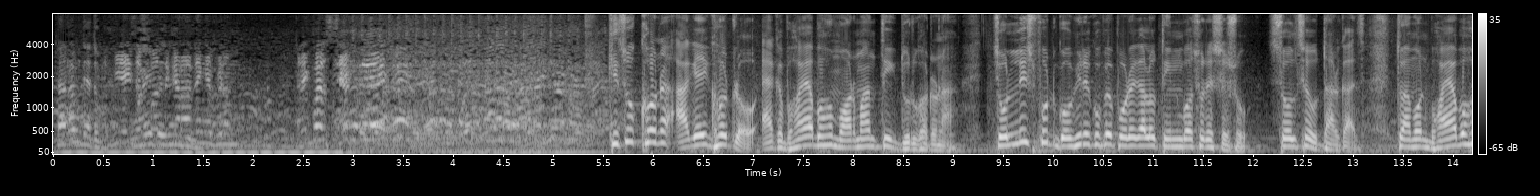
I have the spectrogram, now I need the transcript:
शर्म दे दो यही सब बंद करा देंगे फिर हम एक बार सेट কিছুক্ষণ আগেই ঘটল এক ভয়াবহ মর্মান্তিক দুর্ঘটনা চল্লিশ ফুট গভীরে কূপে পড়ে গেল তিন বছরের শিশু। চলছে উদ্ধার কাজ। তো এমন ভয়াবহ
